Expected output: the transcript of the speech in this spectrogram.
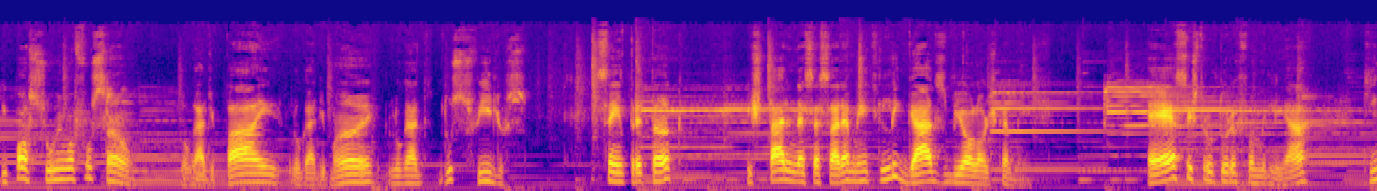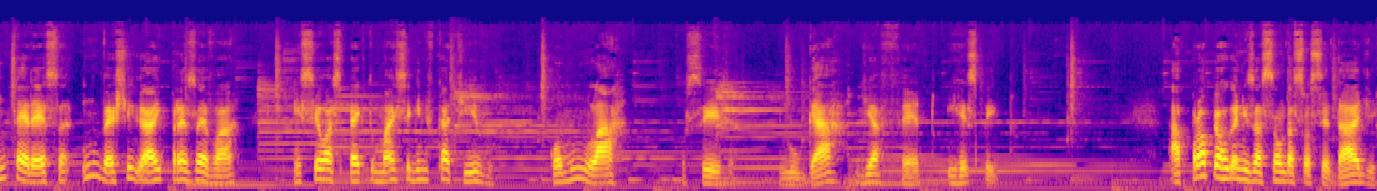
e possuem uma função, lugar de pai, lugar de mãe, lugar dos filhos, sem, entretanto, estarem necessariamente ligados biologicamente. É essa estrutura familiar que interessa investigar e preservar em seu aspecto mais significativo, como um lar, ou seja, lugar de afeto e respeito. A própria organização da sociedade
